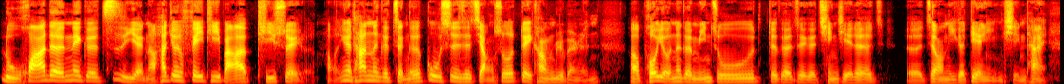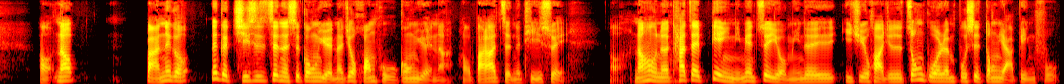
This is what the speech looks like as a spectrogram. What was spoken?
辱华的那个字眼呢，他就飞踢把它踢碎了。好，因为他那个整个故事是讲说对抗日本人啊，颇有那个民族这个这个情节的呃这样的一个电影形态。好，那把那个那个其实真的是公园呢，就黄埔公园呐。好，把它整个踢碎。哦，然后呢，他在电影里面最有名的一句话就是“中国人不是东亚病夫”。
